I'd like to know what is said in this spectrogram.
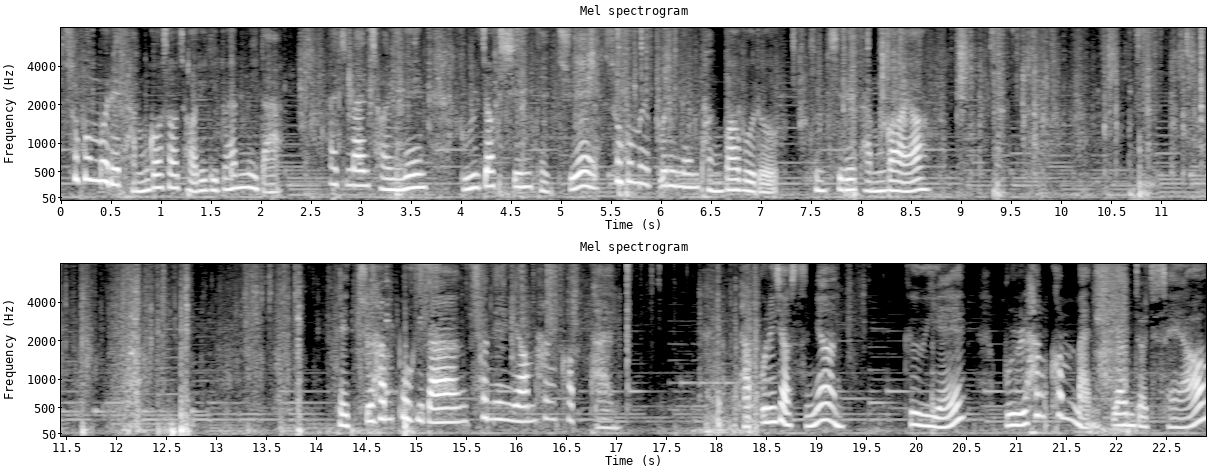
소금물에 담궈서 절이기도 합니다. 하지만 저희는 물 적신 배추에 소금을 뿌리는 방법으로 김치를 담궈요. 배추 한 포기당 천일염 한 컵 반. 다 뿌리셨으면 그 위에 물 한 컵만 끼얹어 주세요.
